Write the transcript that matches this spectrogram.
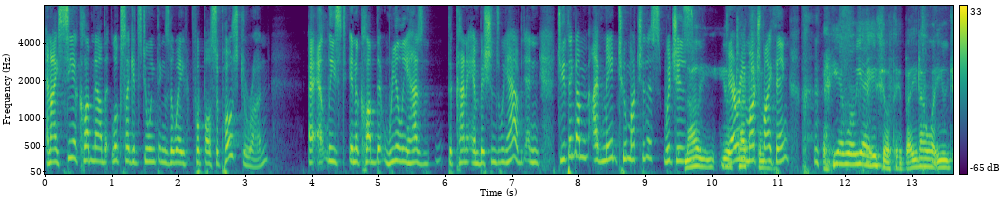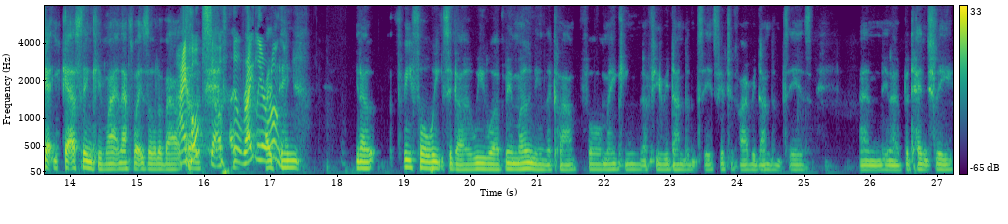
And I see a club now that looks like it's doing things the way football's supposed to run, at least in a club that really has the kind of ambitions we have. And do you think I'm I've made too much of this, which is No, very much touching- my thing? yeah, well, yeah, it's your thing, but you know what? You get you get us thinking, right? And that's what it's all about. I hope so, rightly or I wrongly. you know, three, four weeks ago, we were bemoaning the club for making a few redundancies, 55 redundancies, and, you know, potentially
